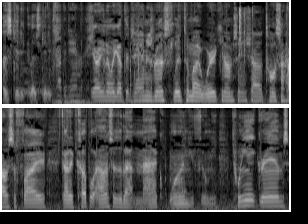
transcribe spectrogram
Let's get it. Let's get it. Got the jammers. You already know we got the jammers, bro. Slid to my work, you know what I'm saying? Shout out Tulsa House of Fire. Got a couple ounces of that Mac 1, you feel me? 28 grams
